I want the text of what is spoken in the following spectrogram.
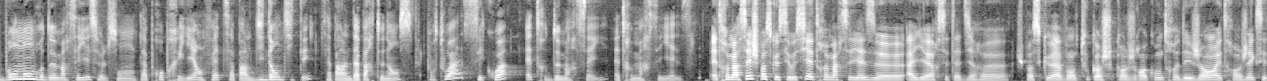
Bon nombre de Marseillais se le sont appropriés. En fait, ça parle d'identité, ça parle d'appartenance. Pour toi, c'est quoi être de Marseille, être marseillaise être Marseille, je pense que c'est aussi être marseillaise euh, ailleurs. C'est-à-dire, euh, je pense qu'avant tout, quand je, quand je rencontre des gens étrangers, etc.,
